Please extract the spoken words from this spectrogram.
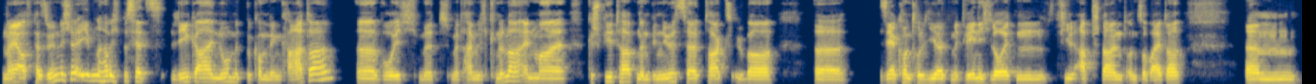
Naja, auf persönlicher Ebene habe ich bis jetzt legal nur mitbekommen den Kater, äh, wo ich mit, mit Heimlich Knüller einmal gespielt habe, einen Vinylset tagsüber, äh, sehr kontrolliert, mit wenig Leuten, viel Abstand und so weiter. Ähm,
